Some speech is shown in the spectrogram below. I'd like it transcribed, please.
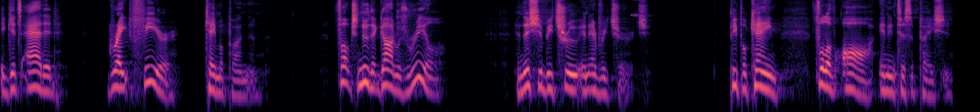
it gets added great fear came upon them. Folks knew that God was real. And this should be true in every church. People came full of awe and anticipation.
